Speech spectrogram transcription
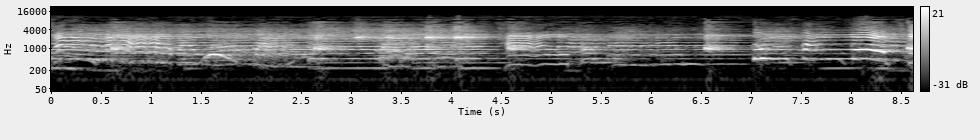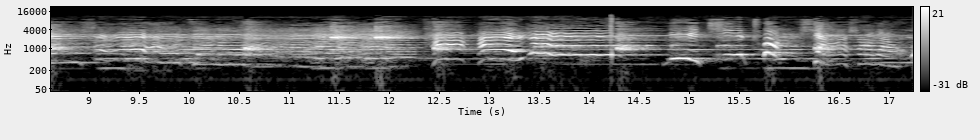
上打的鼓，抬头看东方月天是江，他爱人绿起床，下上了红。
